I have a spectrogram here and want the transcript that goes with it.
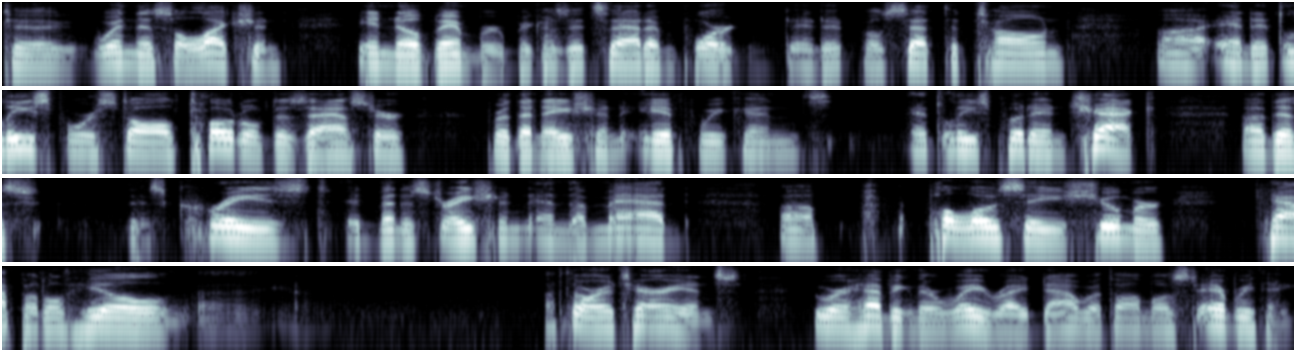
to win this election in November because it's that important and it will set the tone uh, and at least forestall total disaster for the nation if we can at least put in check uh, this this crazed administration and the mad uh, Pelosi, Schumer, Capitol Hill uh, authoritarians who are having their way right now with almost everything.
